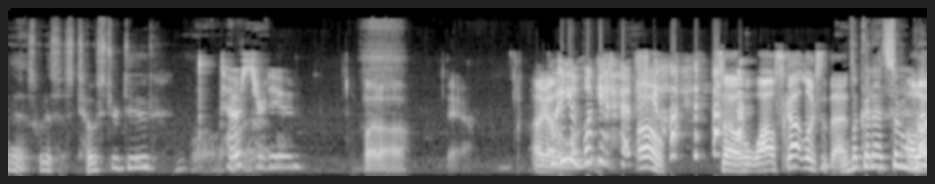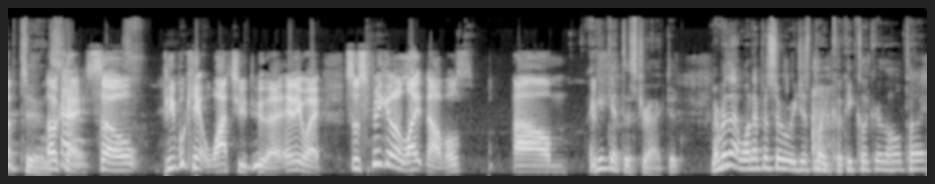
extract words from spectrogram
Yes, what is this toaster, dude? Oh, Toaster dude. But uh, yeah, I got. What are you look- looking at, Oh, so while Scott looks at that, I'm looking at some Hold on. webtoons. Okay, so people can't watch you do that. Anyway, so speaking of light novels, um, I could get distracted. Remember that one episode where we just played Cookie Clicker the whole time?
